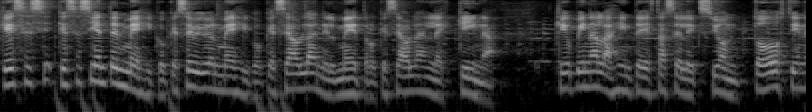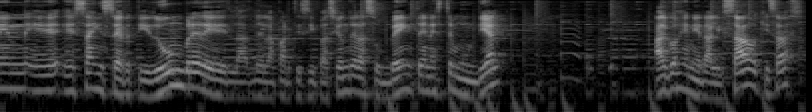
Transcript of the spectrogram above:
¿Qué se, qué se siente en México? ¿Qué se vive en México? ¿Qué se habla en el metro? ¿Qué se habla en la esquina? ¿Qué opina la gente de esta selección? ¿Todos tienen eh, esa incertidumbre de la, de la participación de la sub-20 en este mundial? ¿Algo generalizado quizás?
